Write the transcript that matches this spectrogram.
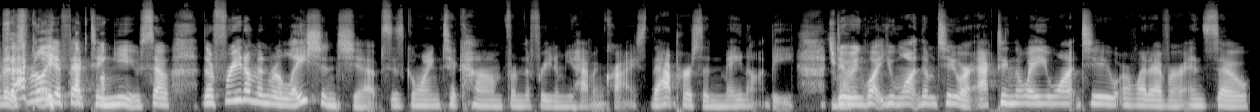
but it's really affecting you. So the freedom in relationships is going to come from the freedom you have in christ. That person may not be That's right. doing what you want them to or acting the way you want to or whatever and so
